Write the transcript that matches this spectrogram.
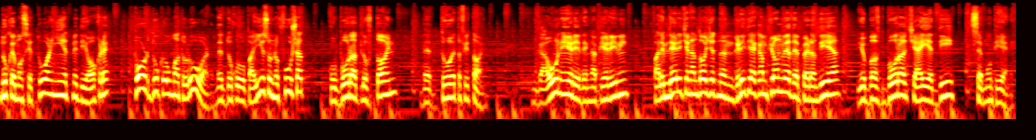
duke mos jetuar një jetë mediokre, por duke u maturuar dhe duke u pajisur në fushat ku burrat luftojnë dhe duhet të fitojnë. Nga unë Eri dhe nga Pjerini, faleminderit që na ndoqët në ngritja e kampionëve dhe Perëndia ju bëftë burrat që ai e di se mund të jeni.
